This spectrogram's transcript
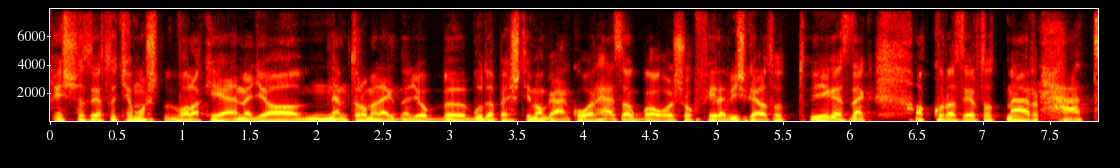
És azért, hogyha most valaki elmegy a, nem tudom, a legnagyobb budapesti magánkórházakba, ahol sokféle vizsgálatot végeznek, akkor azért ott már, hát,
